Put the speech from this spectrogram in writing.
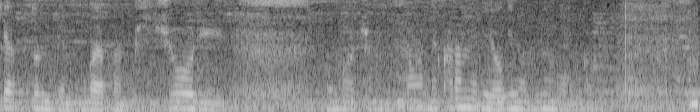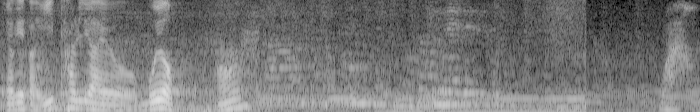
마키아토인데 뭔가 약간 비주얼이 뭔가 좀 이상한데 카라멜이 여기는 없는 건가? 여기가 이탈리아요 뭐요? 어? wow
